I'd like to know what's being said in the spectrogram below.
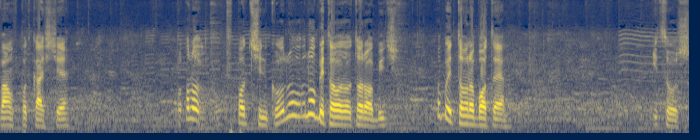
wam w podcaście. Po, w odcinku. Lu, lubię to, to robić. Lubię tą robotę. I cóż.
